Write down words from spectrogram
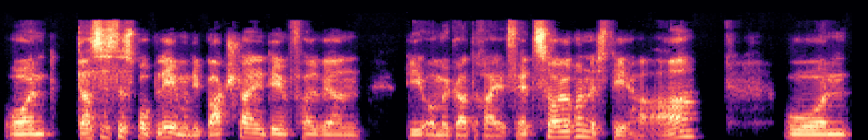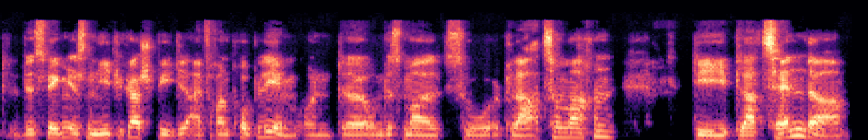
Und das ist das Problem. Und die Backsteine in dem Fall wären die Omega-3-Fettsäuren, das DHA. Und deswegen ist ein niedriger Spiegel einfach ein Problem. Und äh, um das mal zu klar zu machen, die Plazenta,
